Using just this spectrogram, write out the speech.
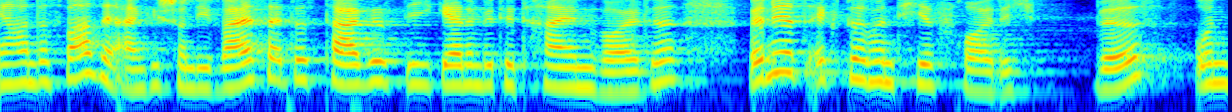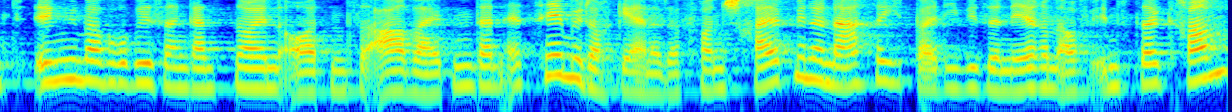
Ja, und das war sie eigentlich schon, die Weisheit des Tages, die ich gerne mit dir teilen wollte. Wenn du jetzt experimentierfreudig wirst und irgendwie mal probierst, an ganz neuen Orten zu arbeiten, dann erzähl mir doch gerne davon. Schreib mir eine Nachricht bei die Visionären auf Instagram.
